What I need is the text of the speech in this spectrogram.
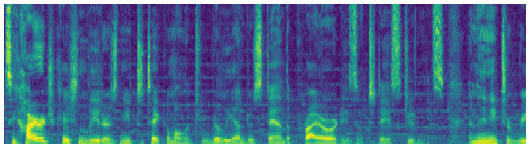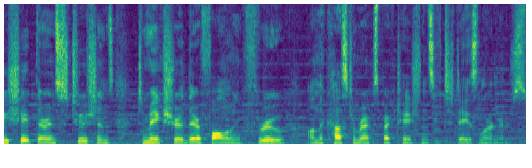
See, higher education leaders need to take a moment to really understand the priorities of today's students, and they need to reshape their institutions to make sure they're following through on the customer expectations of today's learners.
